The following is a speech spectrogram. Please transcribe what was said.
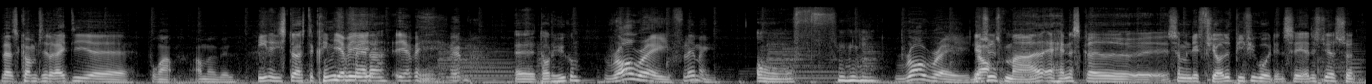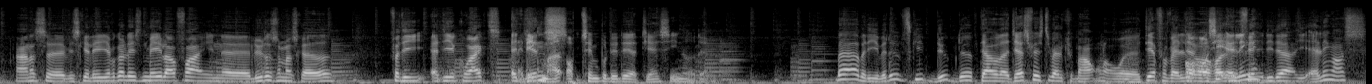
Lad os komme til det rigtige øh, program, om man vil. En af de største Jeg vil, krimiforfattere. jeg vil, hvem? Øh, Dorte Hygum. Rory Fleming. Åh, Roray. jeg synes meget, at han er skrevet øh, som en lidt fjollet bifigur i den serie. Det synes jeg er synd. Anders, øh, vi skal læ- jeg vil godt læse en mail op fra en øh, lytter, som har skrevet. Fordi at det er korrekt, at Er det ikke Jens... meget optempo, det der jazz i noget der? Der har jo været jazzfestival i København, og øh, derfor valgte Og jeg at også i holde ferie lige der i Alling også.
